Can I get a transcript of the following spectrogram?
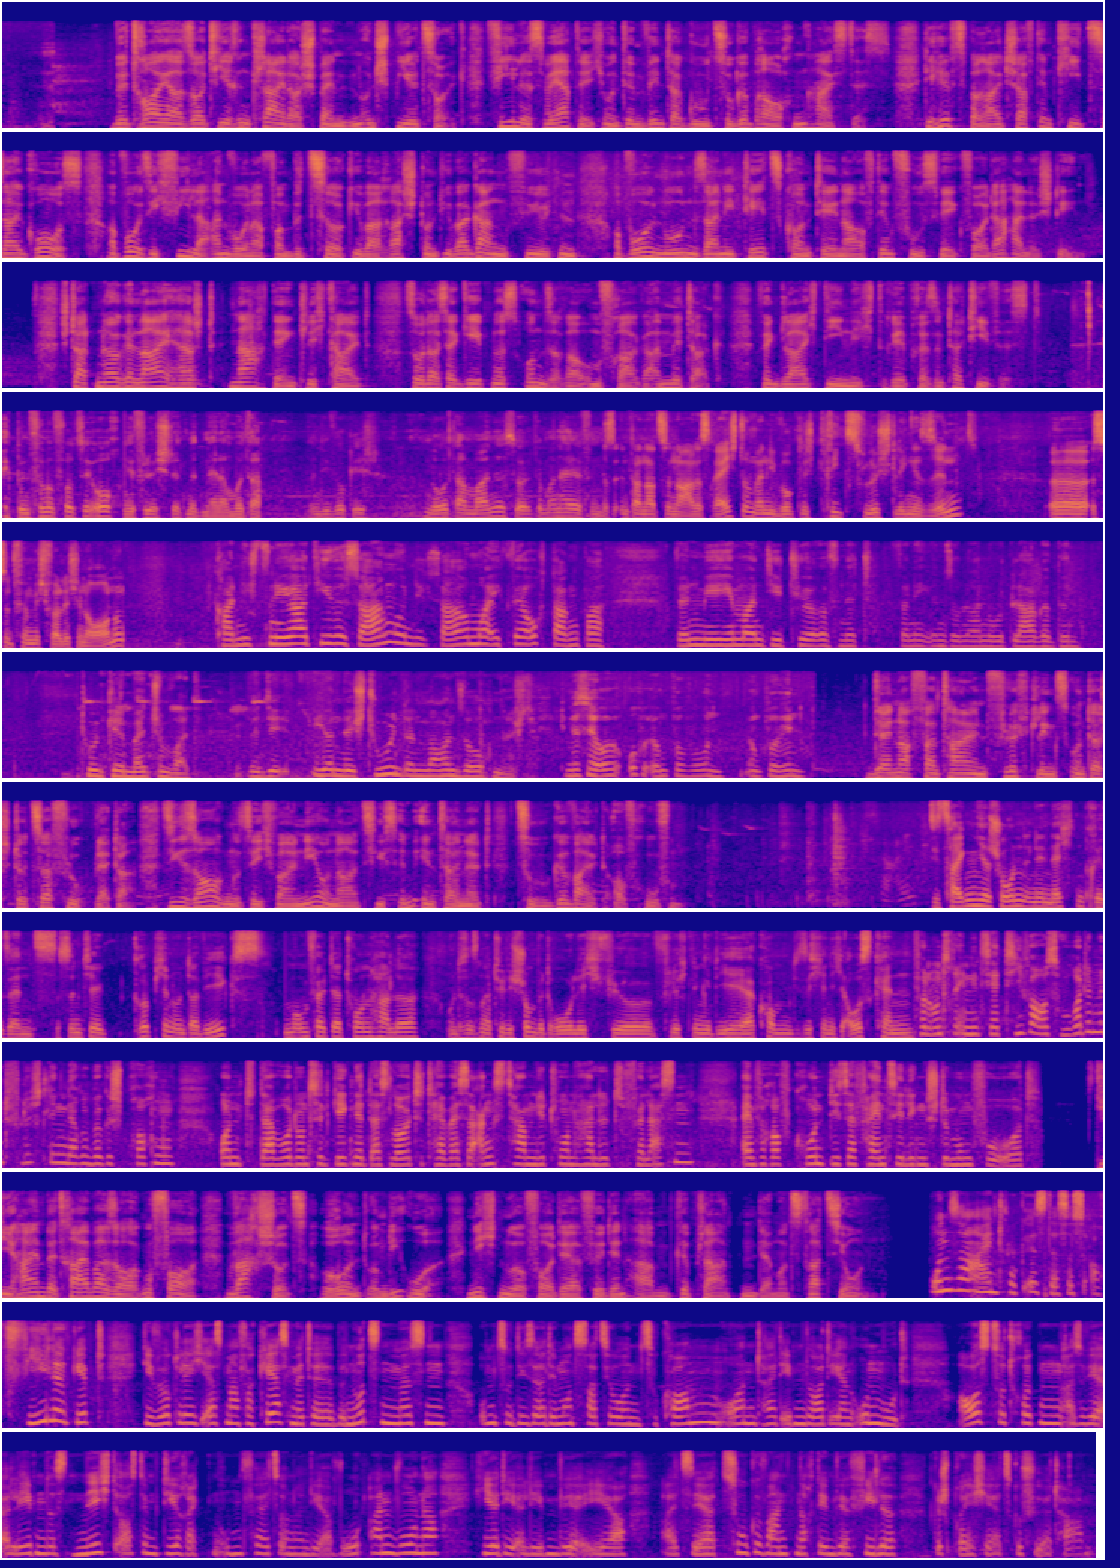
Betreuer sortieren Kleiderspenden und Spielzeug. Vieles wertig und im Winter gut zu gebrauchen, heißt es. Die Hilfsbereitschaft im Kiez sei groß, obwohl sich viele Anwohner vom Bezirk überrascht und übergangen fühlten, obwohl nun Sanitätscontainer auf dem Fußweg vor der Halle stehen. Statt Nörgelei herrscht Nachdenklichkeit, so das Ergebnis unserer Umfrage am Mittag, wenngleich die nicht repräsentativ ist. Ich bin 45 auch geflüchtet mit meiner Mutter. Wenn die wirklich Not am Mann ist, sollte man helfen. Das ist internationales Recht und wenn die wirklich Kriegsflüchtlinge sind, äh, ist das für mich völlig in Ordnung. Ich kann nichts Negatives sagen und ich sage mal, ich wäre auch dankbar, wenn mir jemand die Tür öffnet, wenn ich in so einer Notlage bin. Tun kein Menschen was. Wenn sie ihr nicht tun, dann machen sie auch nicht. Die müssen ja auch irgendwo wohnen, irgendwo hin. Dennoch verteilen Flüchtlingsunterstützer Flugblätter. Sie sorgen sich, weil Neonazis im Internet zu Gewalt aufrufen. Sie zeigen hier schon in den Nächten Präsenz. Es sind hier Grüppchen unterwegs im Umfeld der Turnhalle und es ist natürlich schon bedrohlich für Flüchtlinge, die hierher kommen, die sich hier nicht auskennen. Von unserer Initiative aus wurde mit Flüchtlingen darüber gesprochen und da wurde uns entgegnet, dass Leute teilweise Angst haben, die Turnhalle zu verlassen, einfach aufgrund dieser feindseligen Stimmung vor Ort. Die Heimbetreiber sorgen vor. Wachschutz rund um die Uhr. Nicht nur vor der für den Abend geplanten Demonstration. Unser Eindruck ist, dass es auch viele gibt, die wirklich erstmal Verkehrsmittel benutzen müssen, um zu dieser Demonstration zu kommen und halt eben dort ihren Unmut auszudrücken. Also wir erleben das nicht aus dem direkten Umfeld, sondern die Anwohner hier, die erleben wir eher als sehr zugewandt, nachdem wir viele Gespräche jetzt geführt haben.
